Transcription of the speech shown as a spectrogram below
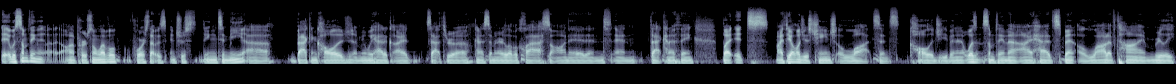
it was something uh, on a personal level, of course, that was interesting to me. Uh, back in college, I mean, we had a, I sat through a kind of seminary level class on it and and that kind of thing. But it's my theology has changed a lot since college, even, and it wasn't something that I had spent a lot of time really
